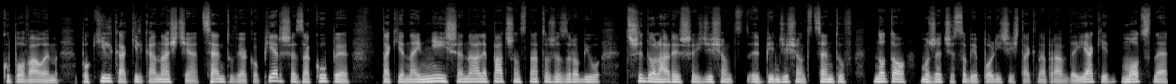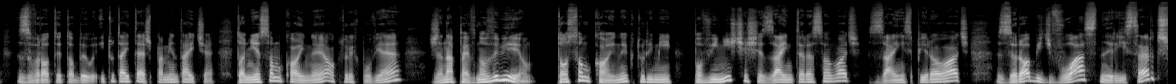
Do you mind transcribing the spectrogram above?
kupowałem po kilka, kilkanaście centów jako pierwsze zakupy, takie najmniejsze, no ale patrząc na to, że zrobił 3 dolary 60, 50 centów, no to możecie sobie policzyć tak naprawdę, jakie mocne zwroty to były. I tutaj też pamiętajcie, to nie są coiny, o których mówię, że na pewno wybiją. To są coiny, którymi powinniście się zainteresować, zainspirować, zrobić własny research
